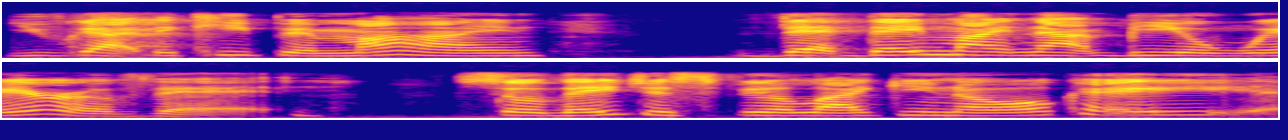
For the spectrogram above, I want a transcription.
you've got to keep in mind that they might not be aware of that. So they just feel like, you know, okay,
